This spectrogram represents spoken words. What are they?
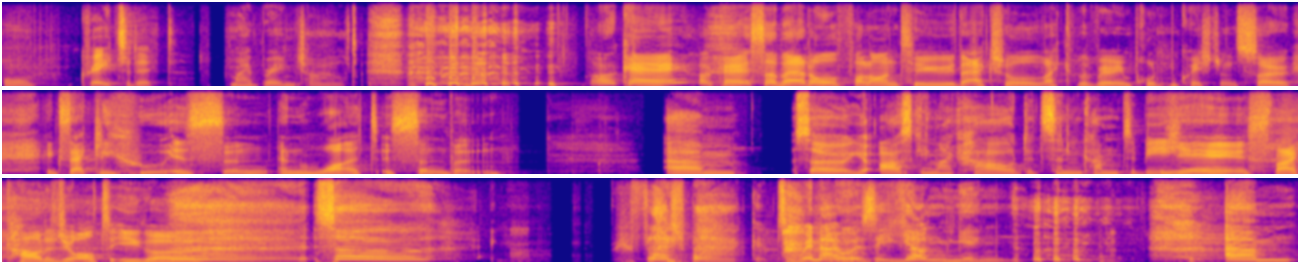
or created it, my brainchild. Okay, okay. So that'll fall on to the actual, like the very important questions. So, exactly who is Sin and what is Sinbin? Um, so you're asking like, how did Sin come to be? Yes, like how did your alter ego? So flashback to when I was a younging. um,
